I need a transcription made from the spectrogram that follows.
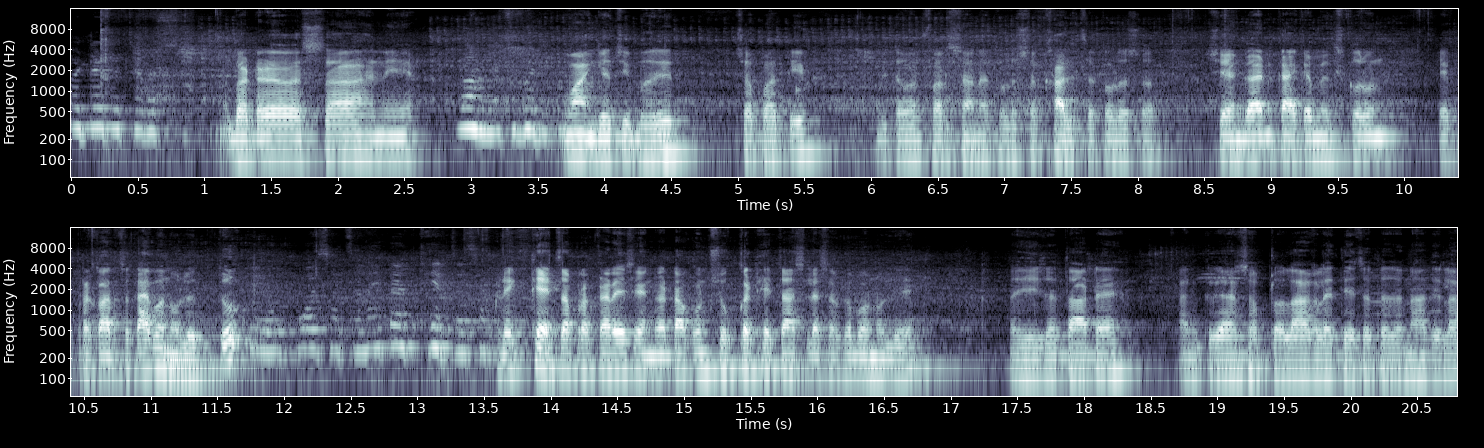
बटाटा रस्सा. आणि वांग्याची भरीत. वांग्याची भरीत चपाती. इथं फरसाण आहे थोडंसं खालचं थोडंसं शेंगा आणि काय काय मिक्स करून एक प्रकारचं काय बनवलं तू? एक ठेचा प्रकारे शेंगा टाकून सुक्क ठेचा असल्यासारखं बनवली आहे. हे जे ताट आहे आणि क्रियान आपलं लागलं आहे त्याचं त्याचं नादीला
